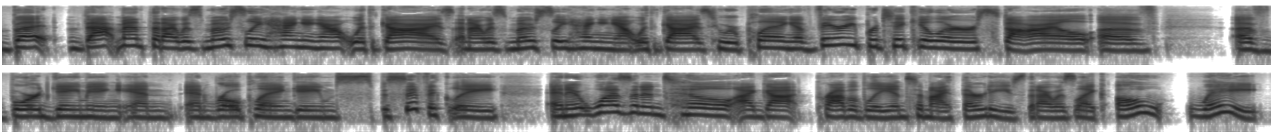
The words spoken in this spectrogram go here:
But that meant that I was mostly hanging out with guys, and I was mostly hanging out with guys who were playing a very particular style of of board gaming and and role playing games specifically. And it wasn't until I got probably into my 30s that I was like, oh wait,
